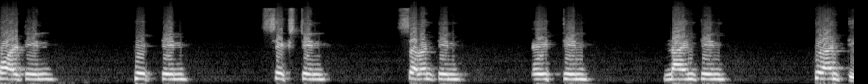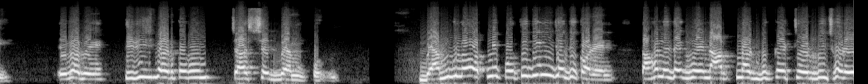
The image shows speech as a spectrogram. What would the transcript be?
fourteen fifteen sixteen seventeen eighteen nineteen twenty এভাবে তিরিশ বার করুন, চার সেট ব্যায়াম করুন। ব্যায়ামগুলো আপনি প্রতিদিন যদি করেন, তাহলে দেখবেন আপনার বুকের চর্বি ছড়ে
